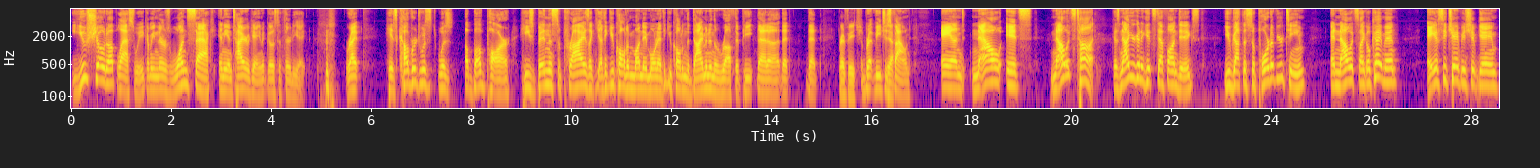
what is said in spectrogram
you showed up last week. I mean, there's one sack in the entire game. It goes to 38. right? His coverage was was above par. He's been the surprise. Like I think you called him Monday morning. I think you called him the diamond in the rough that Pete that uh that that Brett Veach Brett Veach is yeah. found. And now it's now it's time because now you're going to get Stefon Diggs. You've got the support of your team, and now it's like, okay, man, AFC Championship game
